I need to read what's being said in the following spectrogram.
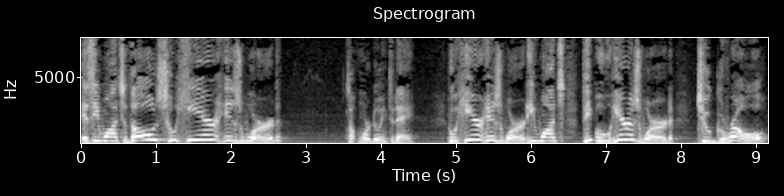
is he wants those who hear his word, something we're doing today, who hear his word, he wants people who hear his word to grow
